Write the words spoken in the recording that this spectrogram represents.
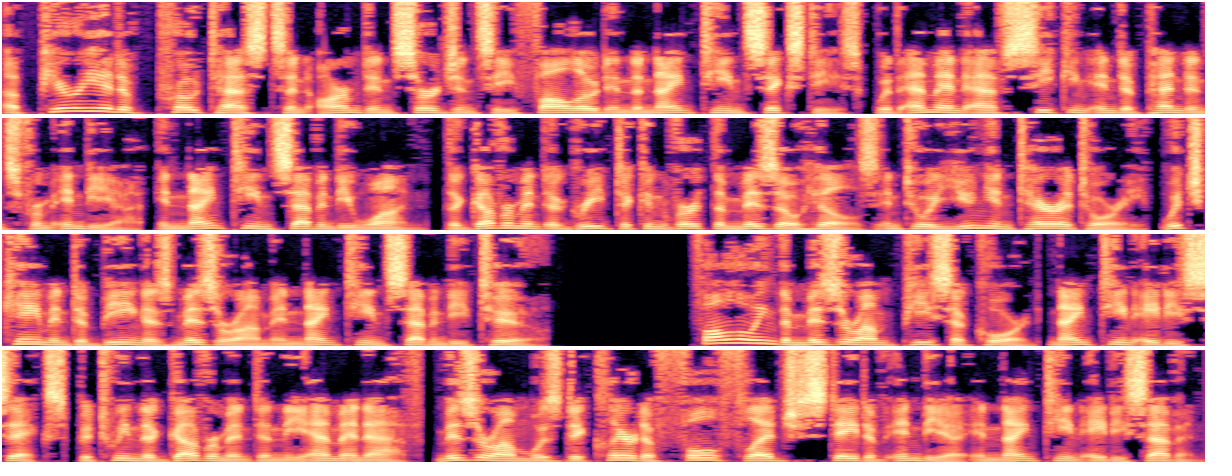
A period of protests and armed insurgency followed in the 1960s, with MNF seeking independence from India. In 1971, the government agreed to convert the Mizo Hills into a union territory, which came into being as Mizoram in 1972. Following the Mizoram Peace Accord 1986 between the government and the MNF, Mizoram was declared a full-fledged state of India in 1987.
